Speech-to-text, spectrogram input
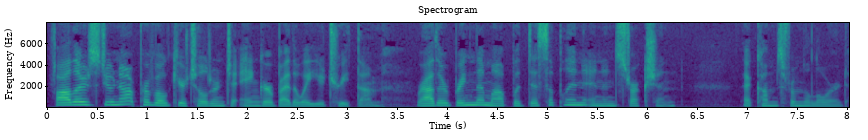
Fathers, do not provoke your children to anger by the way you treat them. Rather, bring them up with discipline and instruction that comes from the Lord.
